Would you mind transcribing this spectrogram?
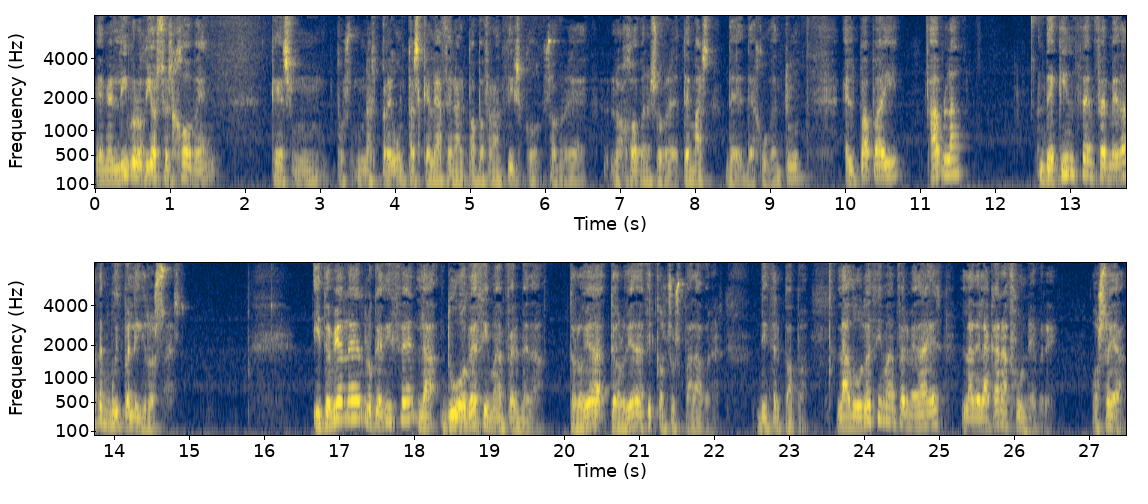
En el libro Dios es joven, que es pues unas preguntas que le hacen al Papa Francisco sobre los jóvenes, sobre temas de, de juventud, el Papa ahí habla de 15 enfermedades muy peligrosas. Y te voy a leer lo que dice la duodécima enfermedad. Te lo voy a, te lo voy a decir con sus palabras. dice el Papa. La duodécima enfermedad es la de la cara fúnebre, o sea,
